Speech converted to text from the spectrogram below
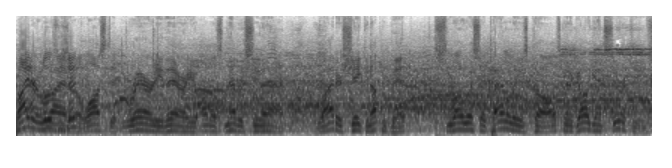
Riter loses Riter it. lost it. Rarity there. You almost never see that. Riter shaking up a bit. Slow whistle penalty is called. It's going to go against Syracuse.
